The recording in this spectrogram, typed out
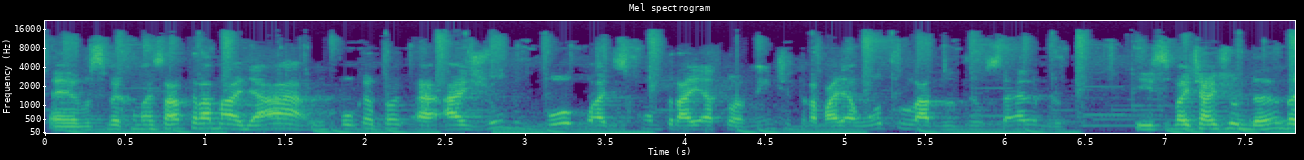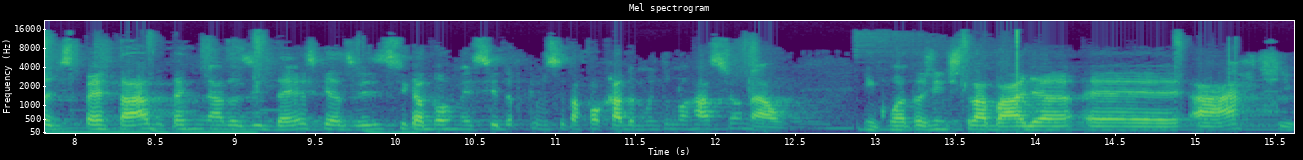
É, você vai começar a trabalhar um pouco, a tua, a, ajuda um pouco a descontrair a tua mente, trabalhar o outro lado do teu cérebro, e isso vai te ajudando a despertar determinadas ideias que às vezes fica adormecida porque você está focado muito no racional. Enquanto a gente trabalha é, a arte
